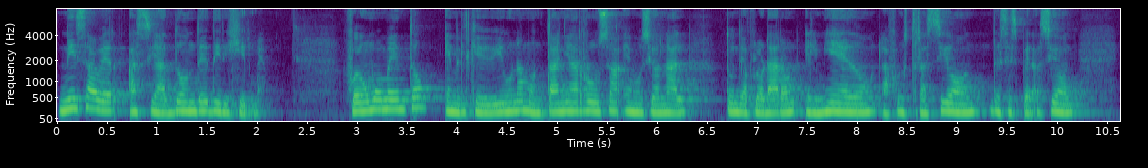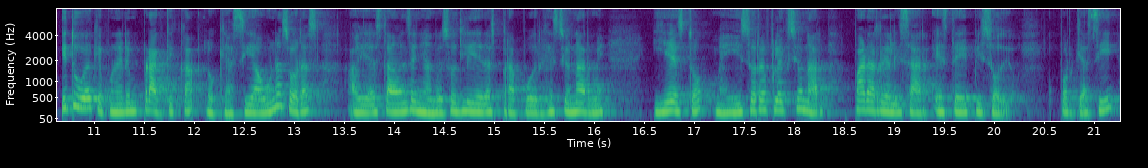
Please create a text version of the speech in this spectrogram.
ni saber hacia dónde dirigirme. Fue un momento en el que viví una montaña rusa emocional donde afloraron el miedo, la frustración, desesperación y tuve que poner en práctica lo que hacía unas horas había estado enseñando a esos líderes para poder gestionarme y esto me hizo reflexionar para realizar este episodio, porque así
